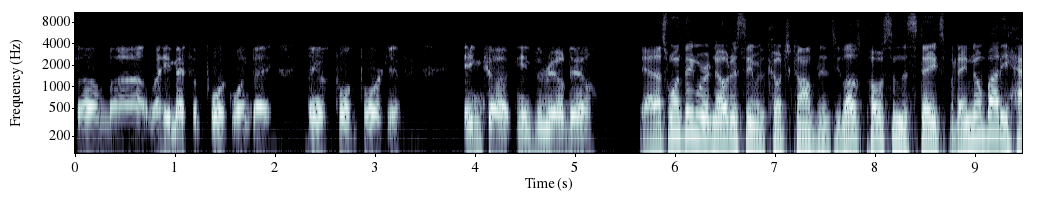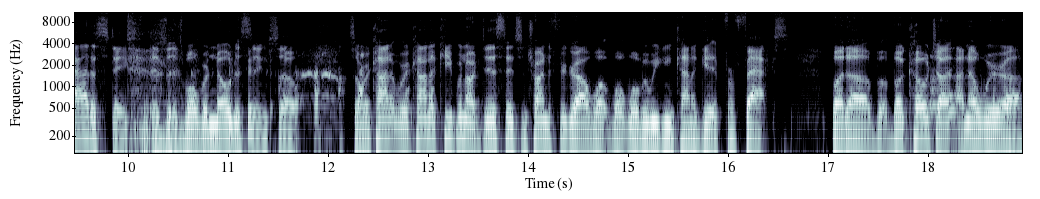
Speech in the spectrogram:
some. Uh, well, he made some pork one day. I think it was pulled pork. It's he can cook. He's the real deal. Yeah, that's one thing we're noticing with Coach Compton is he loves posting the steaks, but ain't nobody had a steak. Is, is what we're noticing. So, so we're kind of we're kind of keeping our distance and trying to figure out what what, what we can kind of get for facts. But uh, but but Coach, I, I know we're. Uh,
